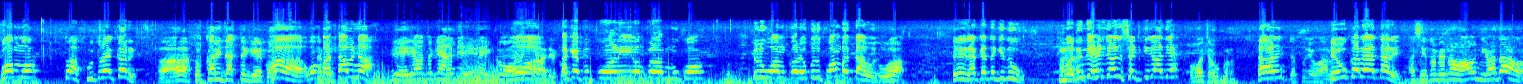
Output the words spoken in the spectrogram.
ગોમમાં તો આ કૂતરો કર. હા તો કરી જાતે ગે હા ઓમ બતાવ ના. બે હેરિયા તો કે હારે બે હેરિયા કો કે પોણી ઓમ મૂકો. પેલું ઓમ કરો બધું કોમ બતાવે. એટલે એના કીધું મને દે હેડ જવા સટકી જવા દે. ઓ જવું પડે. તારે જતું રહેવું હારું. એવું કરે તારે? આ તો બેટા વાવ નિવાતા આવો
